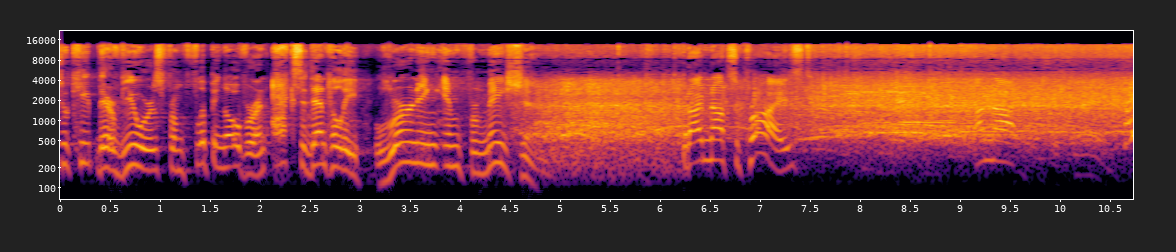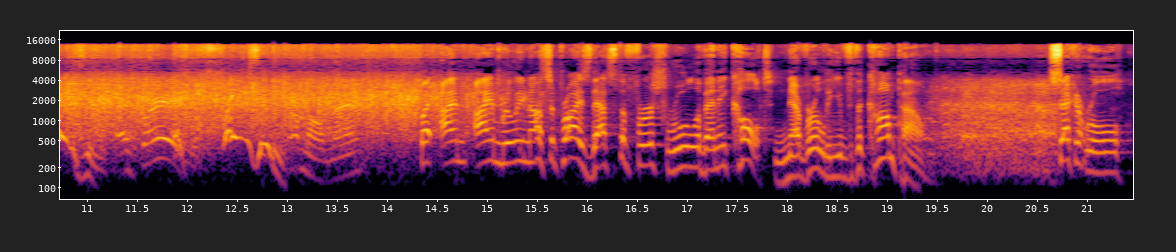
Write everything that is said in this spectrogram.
to keep their viewers from flipping over and accidentally learning information. but I'm not surprised. I'm not crazy. That's crazy. Crazy. Come on, man. But I'm I'm really not surprised. That's the first rule of any cult. Never leave the compound. Second rule,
